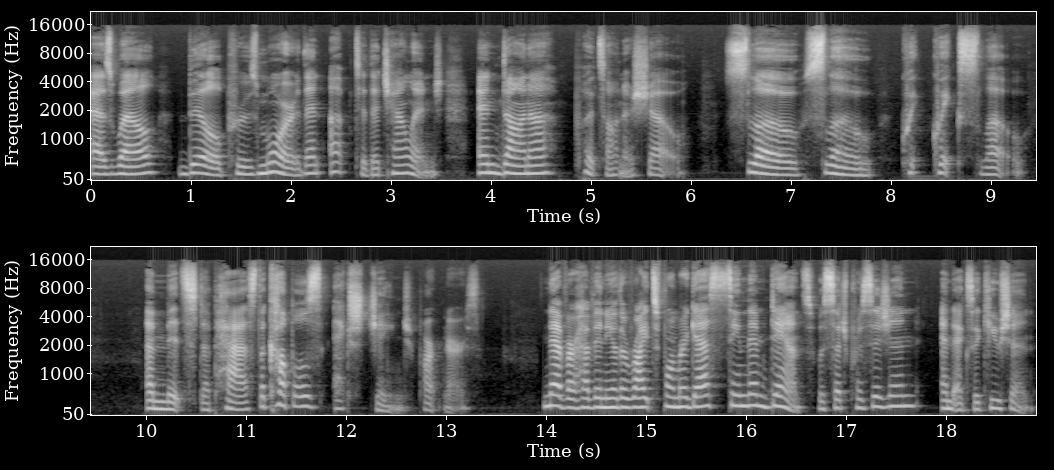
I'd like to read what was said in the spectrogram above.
As well, Bill proves more than up to the challenge, and Donna puts on a show. Slow, slow, quick, quick, slow. Amidst a pass, the couples exchange partners. Never have any of the Wrights' former guests seen them dance with such precision and execution.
